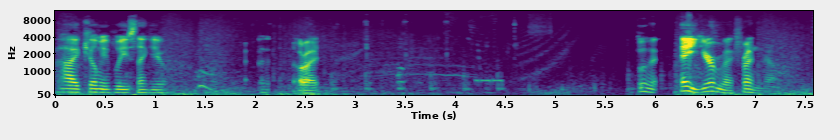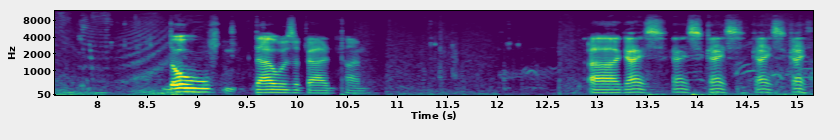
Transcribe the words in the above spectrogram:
Hi, kill me please, thank you. Uh, Alright. Hey, you're my friend now. Oh, that was a bad time. Uh, guys, guys, guys, guys, guys.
